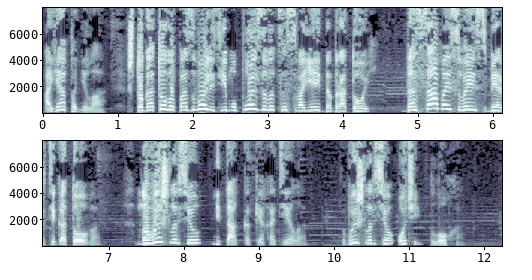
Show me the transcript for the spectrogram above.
А я поняла, что готова позволить ему пользоваться своей добротой. До самой своей смерти готова. Но вышло все не так, как я хотела. Вышло все очень плохо.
